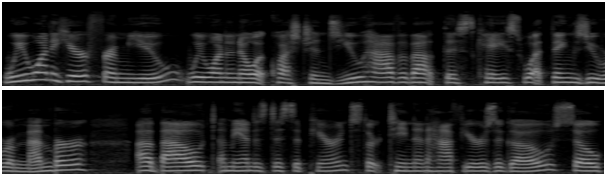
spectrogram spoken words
We want to hear from you. We want to know what questions you have about this case, what things you remember about Amanda's disappearance 13 and a half years ago. So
